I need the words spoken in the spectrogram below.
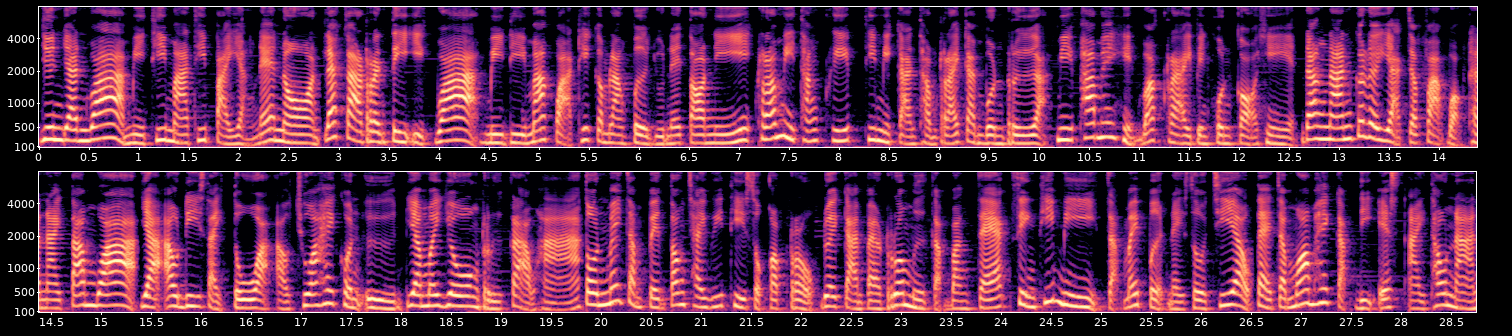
ยืนยันว่ามีที่มาที่ไปอย่างแน่นอนและการันตีอีกว่ามีดีมากกว่าที่กำลังเปิดอยู่ในตอนนี้ เพราะมีทั้งคลิปที่มีการทำร้ายกันบนเรือ มีภาพให้เห็นว่าใครเป็นคนก่อเหตุ ดังนั้นก็เลยอยากจะฝากบอกทนายตั้มว่า อย่าเอาดีใส่ตัว เอาชั่วให้คนอื่น อย่ามาโยงหรือกล่าวหา ตนไม่จำเป็นต้องใช้วิธีสกปรก ด้วยการไปร่วมมือกับบางแจ๊กสิ่งที่มีจะไม่เปิดในโซเชียลแต่จะมอบให้กับ DSI เท่านั้น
